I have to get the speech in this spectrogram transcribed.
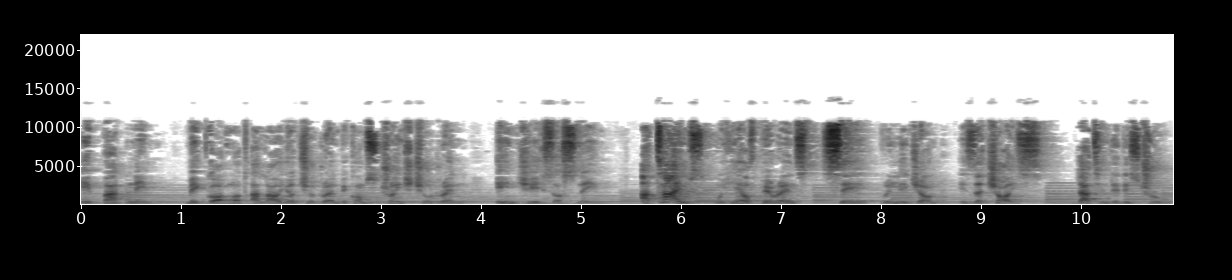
a bad name. May God not allow your children become strange children in Jesus' name. At times, we hear of parents say religion is a choice. That indeed is true.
